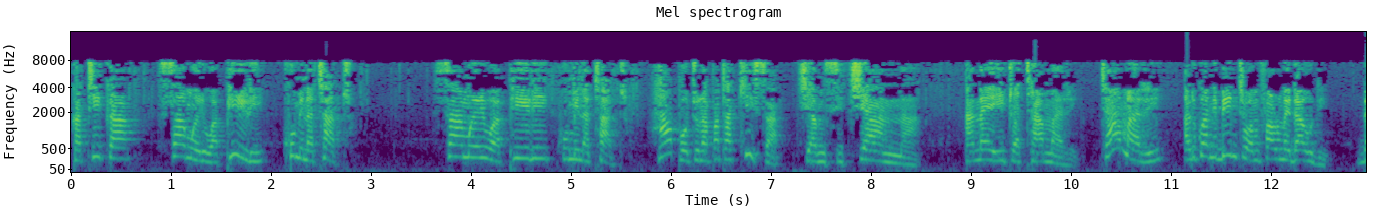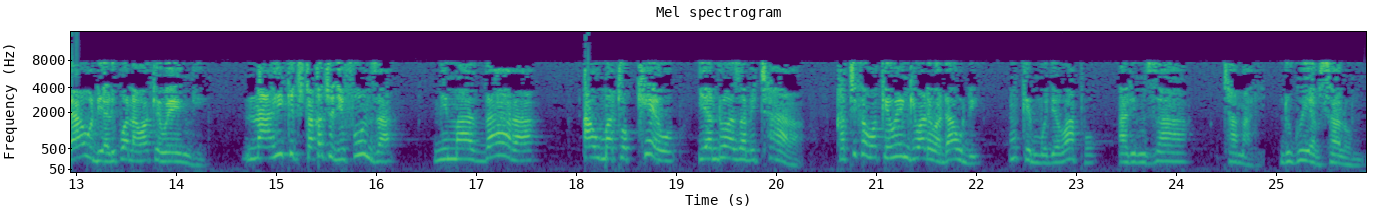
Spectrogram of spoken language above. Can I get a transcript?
katika samueli wa pili kumi na tatu. Samueli wa pili kumi na tatu. Hapo tunapata kisa cha msichana anayeitwa tamari. Tamari alikuwa ni binti wa mfalme daudi. Daudi alikuwa na wake wengi na hiki tutakachojifunza ni madhara au matokeo ya ndoa za mitara. Katika wake wengi wale wa daudi mke mmojawapo alimzaa tamari nduguye absalomu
